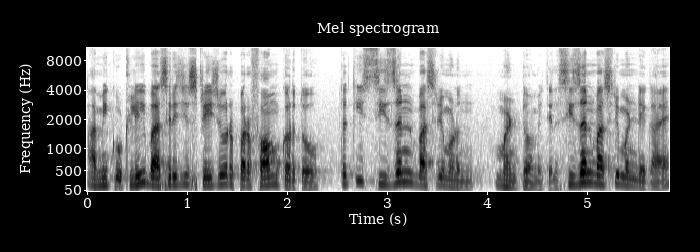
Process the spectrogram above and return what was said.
आम्ही कुठलीही बासरी जी स्टेजवर परफॉर्म करतो तर ती सीझन बासरी म्हणून म्हणतो आम्ही त्याला. सीझन बासरी म्हणजे काय?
